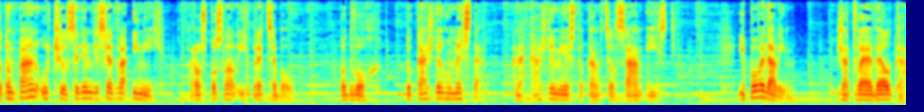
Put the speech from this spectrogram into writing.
Potom pán určil 72 iných a rozposlal ich pred sebou, po dvoch, do každého mesta a na každé miesto, kam chcel sám ísť. I povedal im, žatva je veľká,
